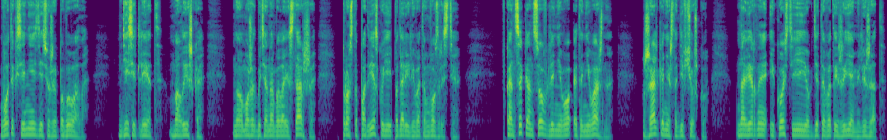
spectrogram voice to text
Вот и Ксения здесь уже побывала. Десять лет, малышка. Но, может быть, она была и старше. Просто подвеску ей подарили в этом возрасте. В конце концов, для него это не важно. Жаль, конечно, девчушку. Наверное, и кости ее где-то в этой же яме лежат.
